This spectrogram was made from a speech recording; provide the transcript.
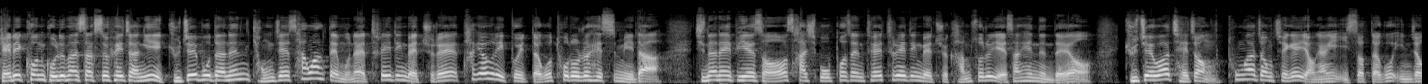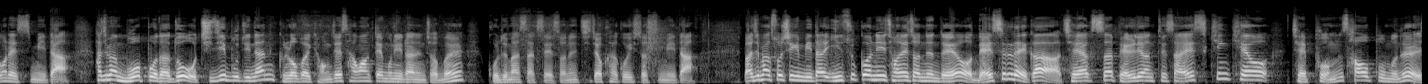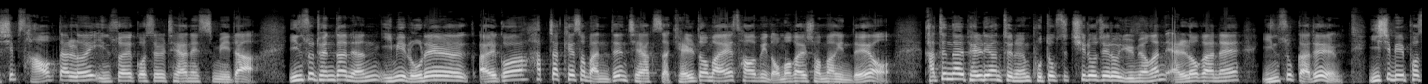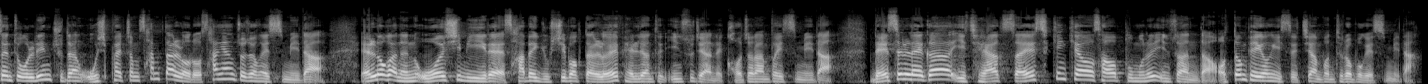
게리 콘 골드만삭스 회장이 규제보다는 경제 상황 때문에 trading 매출에 타격을 입고 있다고 토로를 했습니다. 지난해에 비해서 45%의 trading 매출 감소를 예상했는데요. 규제와 재정, 통화 정책에 영향이 있었다고 인정을 했습니다. 하지만 무엇보다도 지지부진한 글로벌 경제 상황 때문이라는 점을 골드만삭스에서는 지적하고 있었습니다. 마지막 소식입니다. 인수 건이 전해졌는데요. 네슬레가 제약사 벨리언트사의 스킨케어 제품 사업 부문을 14억 달러에 인수할 것을 제안했습니다. 인수된다면 이미 로레알과 합작해서 만든 제약사 겔더마의 사업이 넘어갈 전망인데요. 같은 날 벨리언트는 보톡스 치료제로 유명한 엘러간의 인수가를 21% 올린 주당 58.3달러로 상향 조정했습니다. 엘러간은 5월 12일에 460억 달러의 벨리언트 인수 제안을 거절한 바 있습니다. 네슬레가 이 제약사의 스킨케어 사업 부문을 인수한다. 어떤 배경이 있을지 한번 들어보겠습니다.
